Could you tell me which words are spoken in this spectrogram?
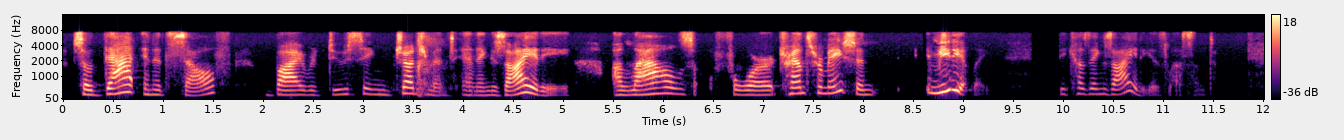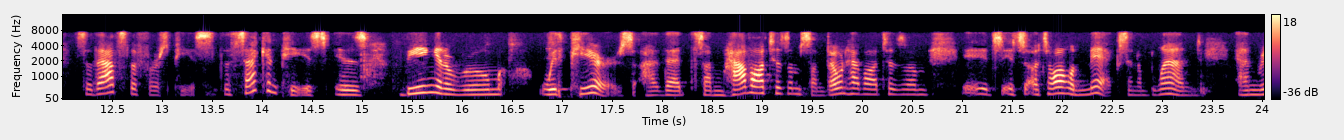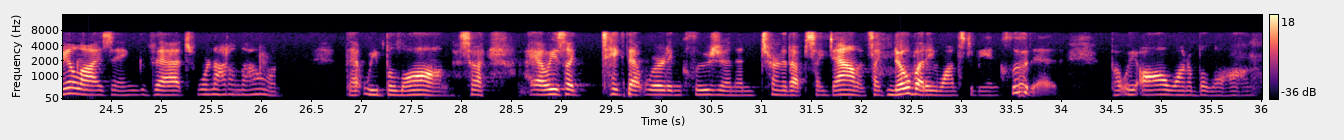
So that in itself, by reducing judgment and anxiety, allows for transformation immediately because anxiety is lessened. So that's the first piece. The second piece is being in a room with peers uh, that some have autism, some don't have autism. It's it's it's all a mix and a blend, and realizing that we're not alone, that we belong. So I, I always like take that word inclusion and turn it upside down. It's like nobody wants to be included, but we all want to belong.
